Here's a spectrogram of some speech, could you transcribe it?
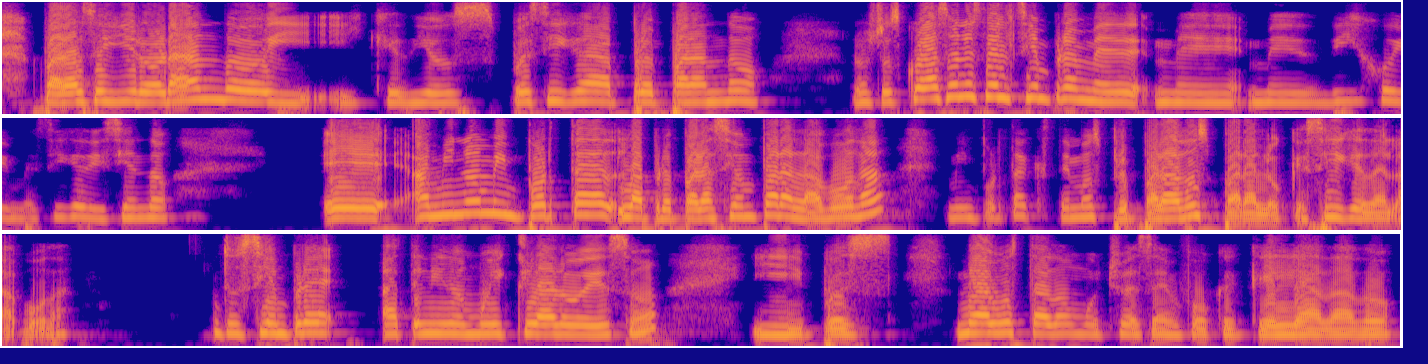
para seguir orando y, que Dios pues siga preparando nuestros corazones. Él siempre me, me, me dijo y me sigue diciendo, eh, a mí no me importa la preparación para la boda, me importa que estemos preparados para lo que sigue de la boda. Entonces siempre ha tenido muy claro eso y pues me ha gustado mucho ese enfoque que le ha dado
